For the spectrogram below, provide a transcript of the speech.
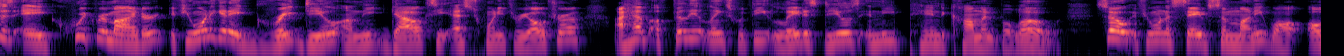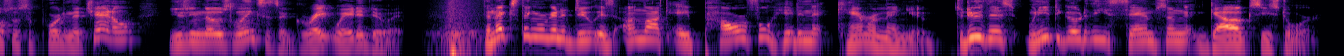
as a quick reminder, if you want to get a great deal on the Galaxy S23 Ultra, I have affiliate links with the latest deals in the pinned comment below. So if you want to save some money while also supporting the channel, using those links is a great way to do it. The next thing we're going to do is unlock a powerful hidden camera menu. To do this, we need to go to the Samsung Galaxy Store.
